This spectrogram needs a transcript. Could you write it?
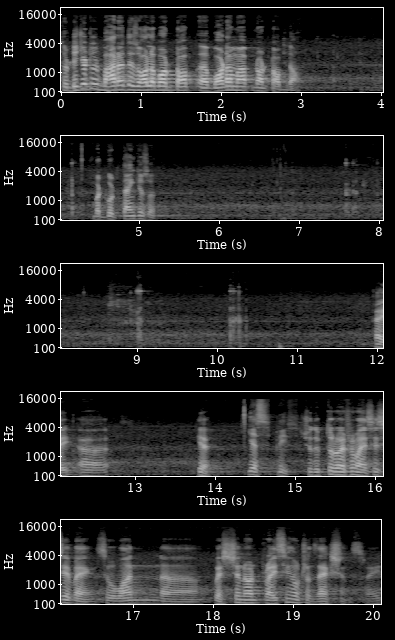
So digital Bharat is all about top uh, bottom up, not top down. But good, thank you, sir. Hi. Uh, yeah. Yes, please. Shudipta Roy from ICICI Bank. So one uh, question on pricing of transactions, right?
